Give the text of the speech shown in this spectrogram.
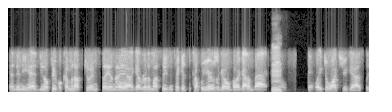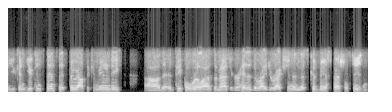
And then he had, you know, people coming up to him saying, Hey, I got rid of my season tickets a couple years ago, but I got them back. Mm. So can't wait to watch you guys. So you can you can sense it throughout the community. Uh, that people realize the Magic are headed the right direction, and this could be a special season.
